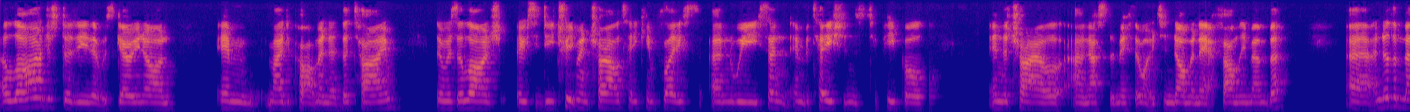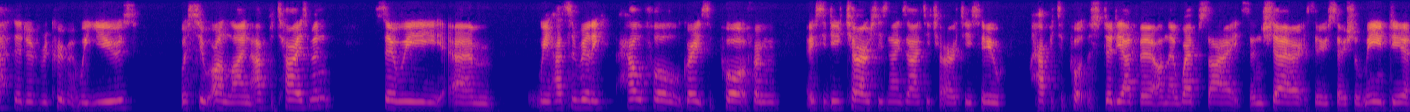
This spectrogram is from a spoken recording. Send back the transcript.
a larger study that was going on in my department at the time. There was a large OCD treatment trial taking place, and we sent invitations to people in the trial and asked them if they wanted to nominate a family member. Uh, another method of recruitment we used was through online advertisement. So we um, we had some really helpful, great support from OCD charities and anxiety charities who were happy to put the study advert on their websites and share it through social media.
